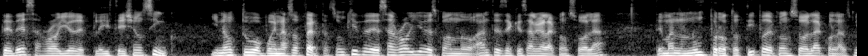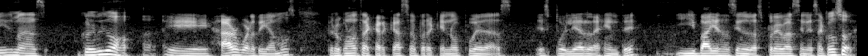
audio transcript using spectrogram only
de desarrollo de PlayStation 5 y no obtuvo buenas ofertas. Un kit de desarrollo es cuando antes de que salga la consola te mandan un prototipo de consola con las mismas con el mismo eh, hardware digamos pero con otra carcasa para que no puedas spoilear a la gente y vayas haciendo las pruebas en esa consola.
